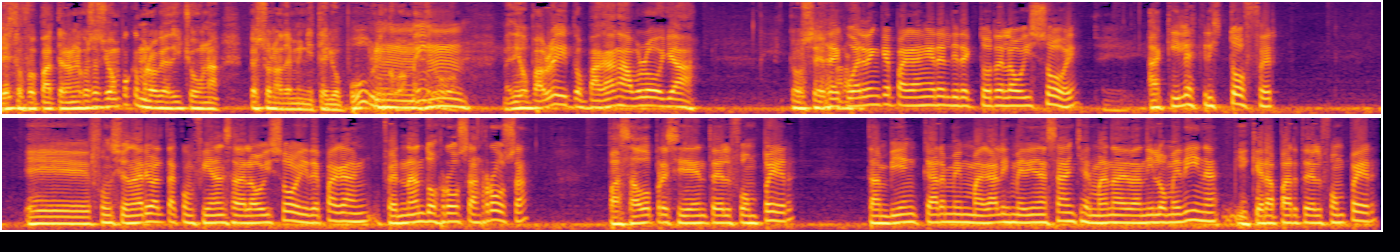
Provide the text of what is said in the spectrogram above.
Eso fue parte de la negociación porque me lo había dicho una persona del Ministerio Público, Mm, amigo. mm. Me dijo, Pablito, Pagán habló ya. Entonces, para- Recuerden que Pagán era el director de la OISOE. Aquiles Christopher, eh, funcionario de alta confianza de la OISOE y de Pagán. Fernando Rosa Rosa, pasado presidente del FOMPER. También Carmen Magalis Medina Sánchez, hermana de Danilo Medina y que era parte del FOMPER.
